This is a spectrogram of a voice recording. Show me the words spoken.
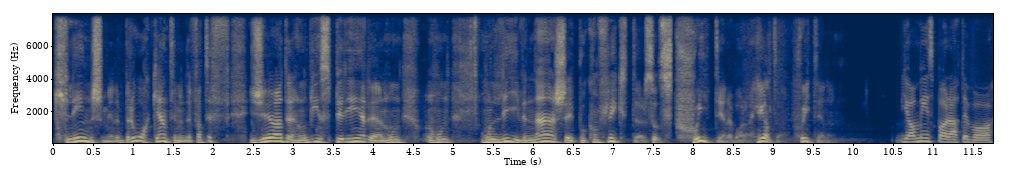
clinch med henne, bråka inte med henne för att det göder henne, hon blir inspirerad, hon, hon, hon livnär sig på konflikter. Så skit i henne bara, helt enkelt. skit i henne. Jag minns bara att det var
